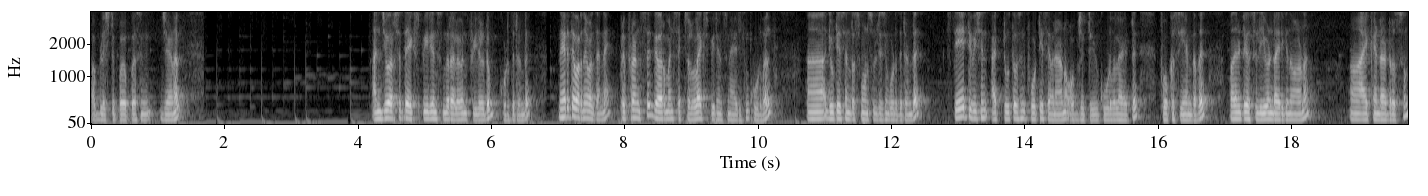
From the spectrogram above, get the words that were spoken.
published papers in journal അഞ്ച് വർഷത്തെ എക്സ്പീരിയൻസ് ഇൻ റെലവൻ ഫീൽഡും കൊടുത്തിട്ടുണ്ട്. നേരത്തെ പറഞ്ഞ പോലെ തന്നെ പ്രിഫറൻസ് ഗവൺമെന്റ് സെക്ടറിലുള്ള എക്സ്പീരിയൻസിനായിരിക്കും കൂടുതൽ. ഡ്യൂട്ടീസ് ആൻഡ് റെസ്പോൺസിബിലിറ്റീസും കൊടുത്തിട്ടുണ്ട്. State vision at two thousand forty seven ആണ് ഒബ്ജക്റ്റീവ് കൂടുതലായിട്ട് ഫോക്കസ് ചെയ്യേണ്ടത്. പതിനെട്ട് ദിവസം ലീവ് ഉണ്ടായിരിക്കുന്നതാണ്. അയക്കേണ്ട അഡ്രസ്സും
